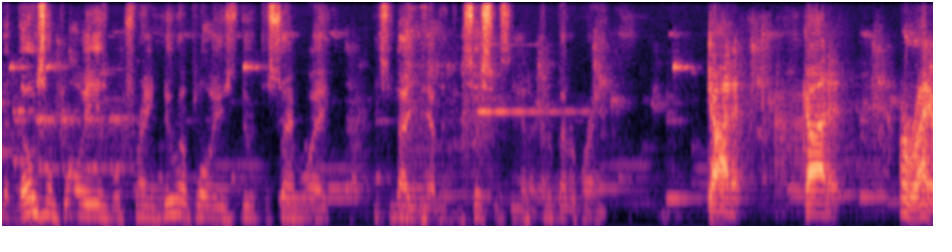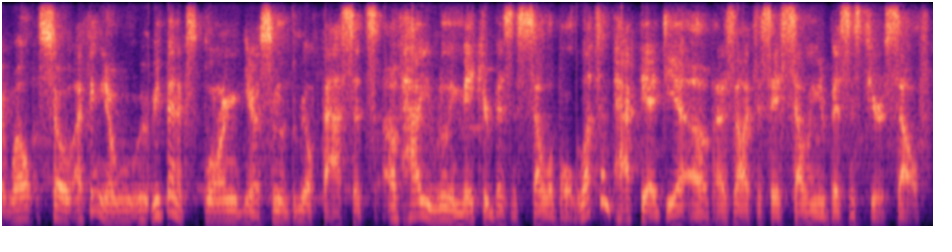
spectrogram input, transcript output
That those employees will train new employees to do it the same way, and so now you have the consistency and a, and a better brand. Got it. Got it. All right. Well, so I think, you know, we've been exploring, you know, some of the real facets of how you really make your business sellable. Let's unpack the idea of, as I like to say, selling your business to yourself.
